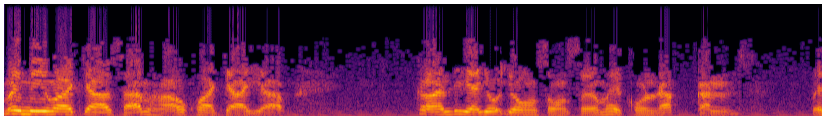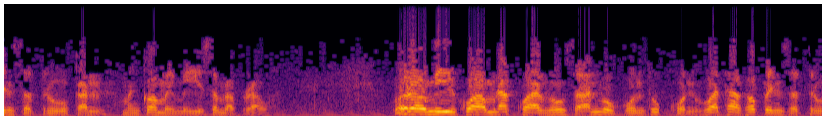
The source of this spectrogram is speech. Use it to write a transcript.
ไม่มีวาจาสามหาวควาจาหยาบ การที่อายุยงส่งเสริมให้คนรักกัน เป็นศัตรูกัน มันก็ไม่มีสำหรับเราเพราะเรามีความรักความสงสารบุคคลทุกคนว่าถ้าเขาเป็นศัตรู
